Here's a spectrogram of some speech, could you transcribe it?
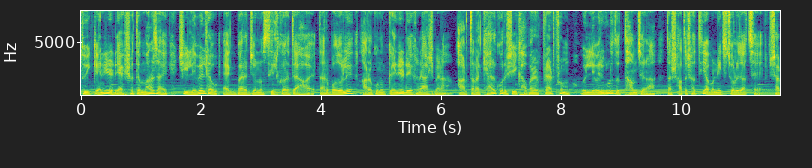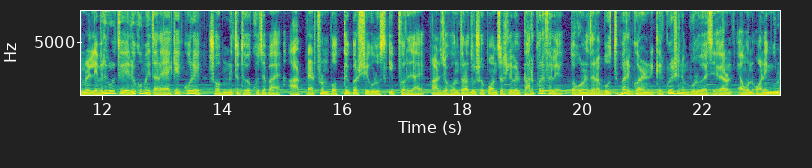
দুই ক্যান্ডিডেট একসাথে মারা যায়, সেই লেভেলটাও একবারের জন্য সিল করে দেওয়া হয়। তার বদলে আরও কোনো ক্যান্ডিডেট এখানে আসবে না। আর তারা খেয়াল করে সেই খাবারের প্ল্যাটফর্ম ওই লেভেলগুলোতে থামছে না, তার সাথে সাথেই আবার নিচে চলে যাচ্ছে। সামনের লেভেলগুলোতে এরকমই তারা এক এক করে সব মৃতদেহ খুঁজে পায়, আর প্ল্যাটফর্ম প্রত্যেকবার সেগুলো স্কিপ করে যায়। আর যখন তারা দুশো পঞ্চাশ লেভেল পার করে ফেলে, তখনই তারা বুঝতে পারে গয়নের ক্যালকুলেশনে ভুল হয়েছে, কারণ এমন অনেকগুলো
